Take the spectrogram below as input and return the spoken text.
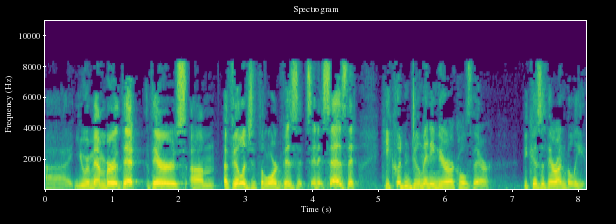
uh, you remember that there's um, a village that the Lord visits, and it says that he couldn't do many miracles there because of their unbelief.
